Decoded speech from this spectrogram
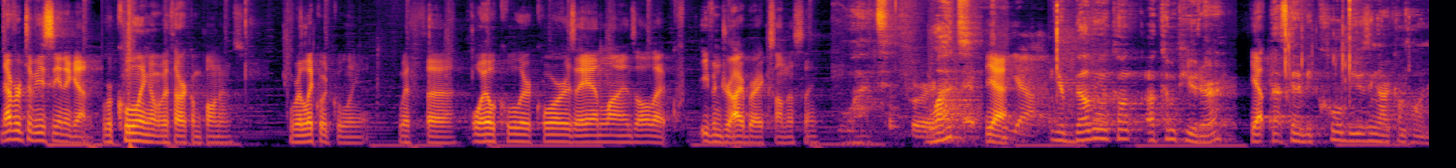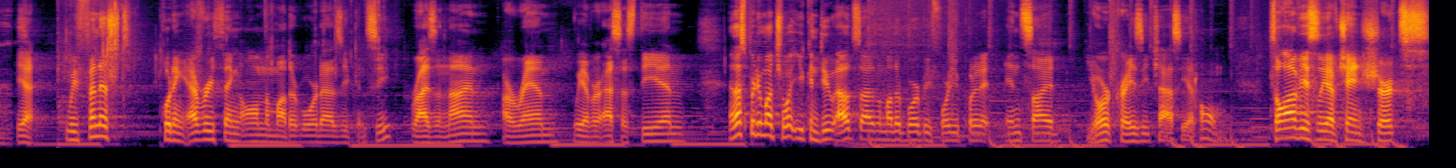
Never to be seen again. We're cooling it with our components. We're liquid cooling it with uh, oil cooler cores, AN lines, all that, even dry brakes on this thing. What? what? Yeah. Yeah. You're building a, co a computer Yep. that's going to be cooled using our components. Yeah. We finished putting everything on the motherboard as you can see. Ryzen 9, our RAM, we have our SSD in. And that's pretty much what you can do outside of the motherboard before you put it inside your crazy chassis at home. So obviously I've changed shirts.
